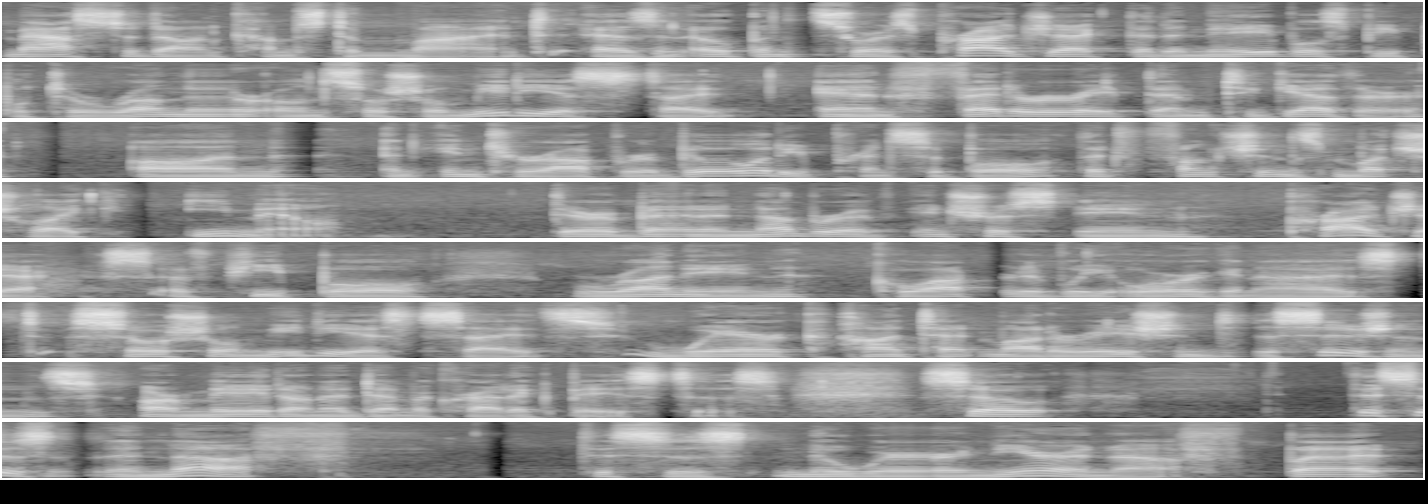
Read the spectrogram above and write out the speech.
Mastodon comes to mind as an open source project that enables people to run their own social media site and federate them together on an interoperability principle that functions much like email. There have been a number of interesting projects of people running cooperatively organized social media sites where content moderation decisions are made on a democratic basis. So, this isn't enough. This is nowhere near enough. But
